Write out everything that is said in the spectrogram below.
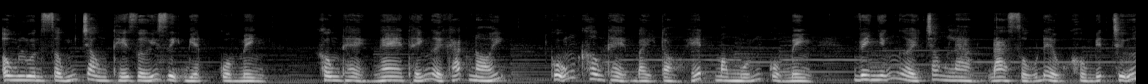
ông luôn sống trong thế giới dị biệt của mình, không thể nghe thấy người khác nói, cũng không thể bày tỏ hết mong muốn của mình vì những người trong làng đa số đều không biết chữ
